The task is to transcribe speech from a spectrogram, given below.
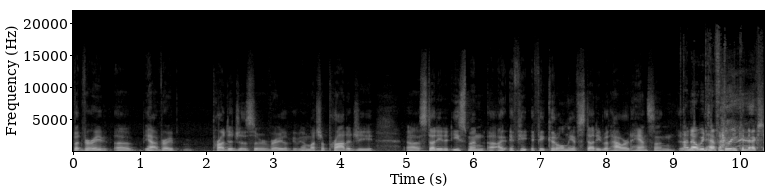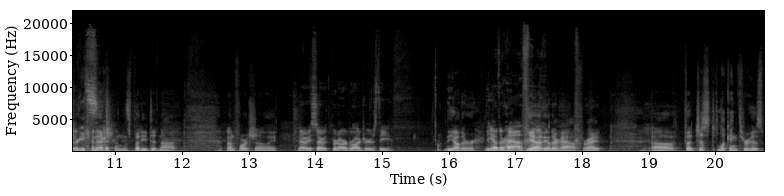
but very, uh, yeah, very prodigious or very you know, much a prodigy. Uh, studied at Eastman. Uh, if he if he could only have studied with Howard Hanson, I know would- we'd have three connections. three connections, but he did not, unfortunately. no, we start with Bernard Rogers, the The other, the other half. yeah, the other half, right. Uh, but just looking through his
